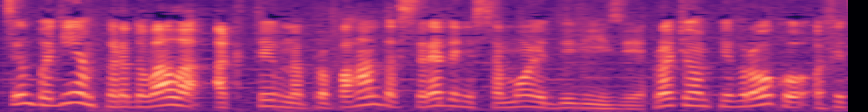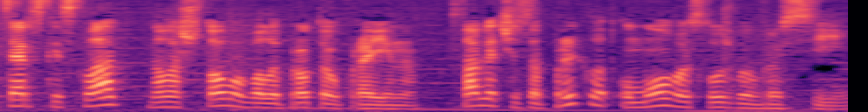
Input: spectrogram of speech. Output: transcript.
Цим подіям передувала активна пропаганда всередині самої дивізії. Протягом півроку офіцерський склад налаштовували проти України, ставлячи за приклад умови служби в Росії.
